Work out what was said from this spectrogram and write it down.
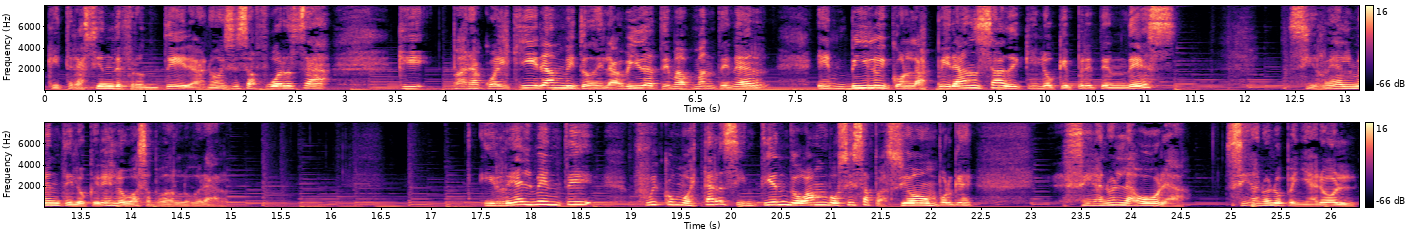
que trasciende fronteras, ¿no? Es esa fuerza que para cualquier ámbito de la vida te va a mantener en vilo y con la esperanza de que lo que pretendés, si realmente lo querés, lo vas a poder lograr. Y realmente fue como estar sintiendo ambos esa pasión, porque se ganó en la hora, se ganó lo Peñarol.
